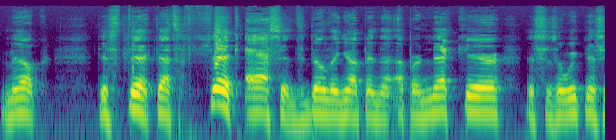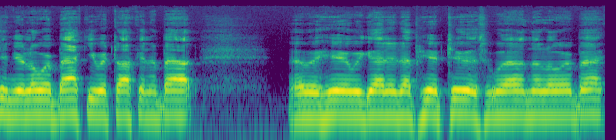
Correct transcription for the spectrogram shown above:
milk. This thick, that's thick acids building up in the upper neck here. This is a weakness in your lower back you were talking about. Over here, we got it up here too as well in the lower back.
